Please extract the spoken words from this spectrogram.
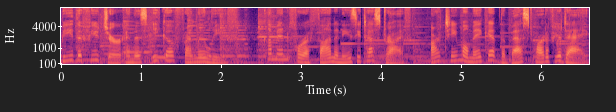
Be the future in this eco-friendly Leaf. Come in for a fun and easy test drive. Our team will make it the best part of your day.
